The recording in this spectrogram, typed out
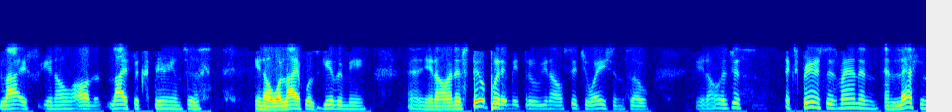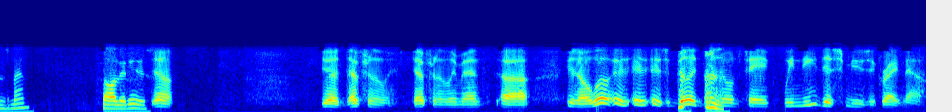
life, you know, all the life experiences, you know, what life was giving me and you know, and it's still putting me through, you know, situations. So, you know, it's just experiences, man, and and lessons, man. All it is. Yeah. Yeah, definitely, definitely, man. Uh, you know, well, it, it, it's good. You know, what I'm saying we need this music right now.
